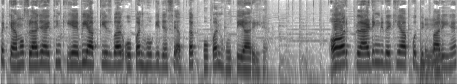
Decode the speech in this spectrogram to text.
पे कैमोफ्लाज आई थिंक ये भी आपकी इस बार ओपन होगी जैसे अब तक ओपन होती आ रही है। और क्लैडिंग भी देखिए आपको दिख पा रही है।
